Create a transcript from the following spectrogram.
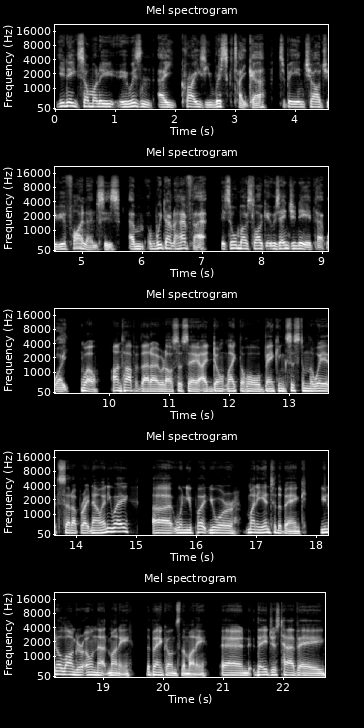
You need someone who, who isn't a crazy risk taker to be in charge of your finances. Um, and we don't have that. It's almost like it was engineered that way. Well on top of that, I would also say I don't like the whole banking system the way it's set up right now anyway uh, when you put your money into the bank, you no longer own that money. The bank owns the money, and they just have a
